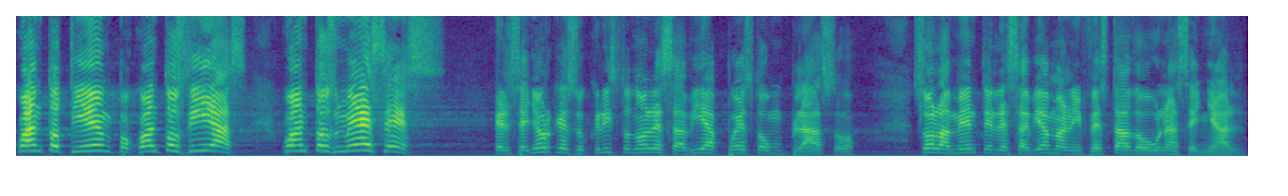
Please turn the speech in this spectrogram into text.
¿Cuánto tiempo? ¿Cuántos días? ¿Cuántos meses? El Señor Jesucristo no les había puesto un plazo solamente les había manifestado una señal.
